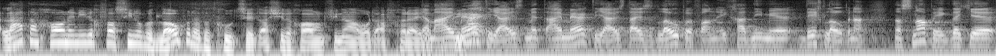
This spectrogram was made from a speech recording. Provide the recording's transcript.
Laat dan gewoon in ieder geval zien op het lopen dat het goed zit als je er gewoon finaal wordt afgereden. Ja, maar hij merkte, juist, met, hij merkte juist tijdens het lopen van ik ga het niet meer dichtlopen. Nou, dan snap ik dat je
